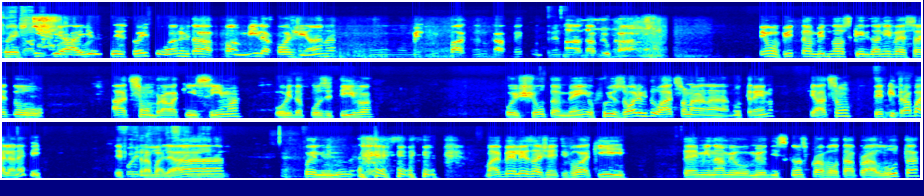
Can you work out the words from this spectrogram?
prestigiar aí os 18 anos da família cogiana. Um momento muito bacana, café com treino na WK. Tem um vídeo também do nosso querido aniversário do Adson Brau aqui em cima. Corrida positiva. Foi show também. Eu fui os olhos do Adson na, na, no treino. E Adson teve foi. que trabalhar, né, Pi? Teve foi que lindo, trabalhar. Foi lindo. Foi lindo. Né? Mas beleza, gente. Vou aqui terminar meu, meu descanso para voltar para a luta.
